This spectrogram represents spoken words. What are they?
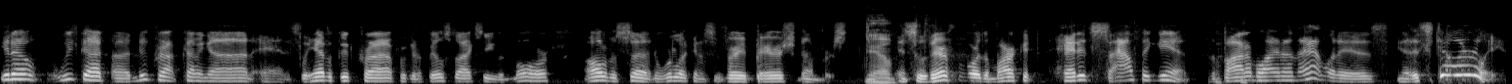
you know, we've got a new crop coming on, and if we have a good crop, we're going to build stocks even more. All of a sudden, we're looking at some very bearish numbers. Yeah. And so, therefore, the market headed south again. The bottom line on that one is, you know, it's still early.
